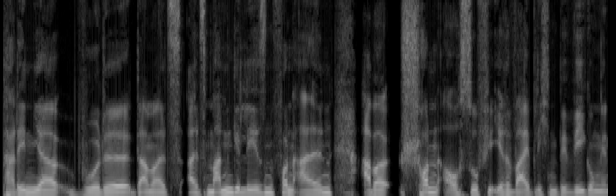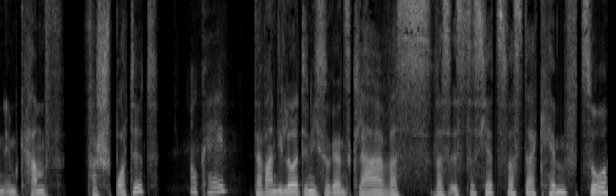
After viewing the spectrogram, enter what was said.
Parinja wurde damals als Mann gelesen von allen, aber schon auch so für ihre weiblichen Bewegungen im Kampf verspottet. Okay. Da waren die Leute nicht so ganz klar, was, was ist das jetzt, was da kämpft so,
